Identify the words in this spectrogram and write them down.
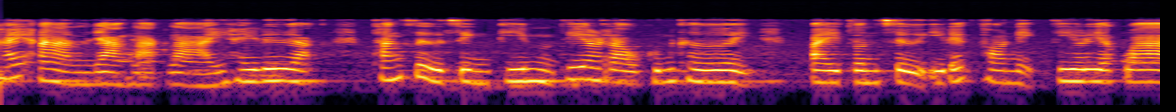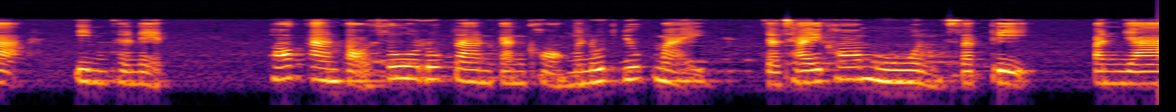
ให้อ่านอย่างหลากหลายให้เลือก ทั้งสื่อสิ่งพิมพ์ที่เราคุ้นเคย ไปจนสื่ออิเล็กทรอนิกส์ที่เรียกว่าอินเทอร์เน็ต เพราะการต่อสู้รุกรานกันของมนุษย์ยุคใหม่ จะใช้ข้อมูล สติ ปัญญา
